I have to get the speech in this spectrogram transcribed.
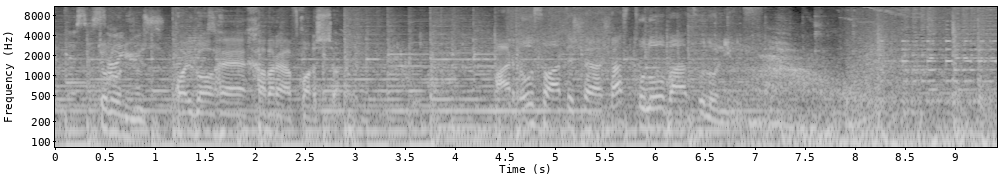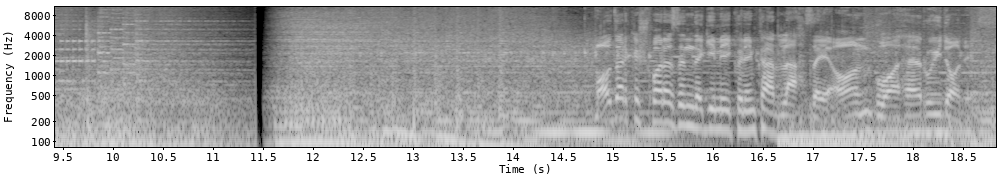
طلوع نیوز پایگاه خبر افغانستان هر روز ساعت 6 از طلوع به طلوع نیوز ما در کشور زندگی می کنیم که هر لحظه آن گواه رویداد است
